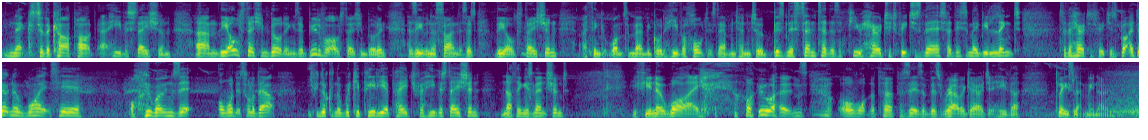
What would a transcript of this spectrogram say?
next to the car park at Hever Station. Um, the old station building is a beautiful old station building. There's even a sign that says the old station. I think it once may have been called Hever Halt. It's now been turned into a business centre. There's a few heritage features there, so this may be linked to the heritage features. But I don't know why it's here or who owns it or what it's all about. If you look on the Wikipedia page for Hever Station, nothing is mentioned. If you know why or who owns or what the purpose is of this railway garage at Hever, please let me know.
